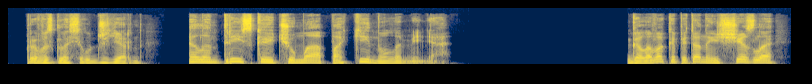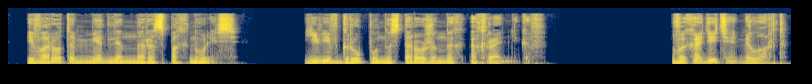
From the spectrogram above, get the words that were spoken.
— провозгласил Джьерн. «Элантрийская чума покинула меня». Голова капитана исчезла, и ворота медленно распахнулись, явив группу настороженных охранников. «Выходите, милорд».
